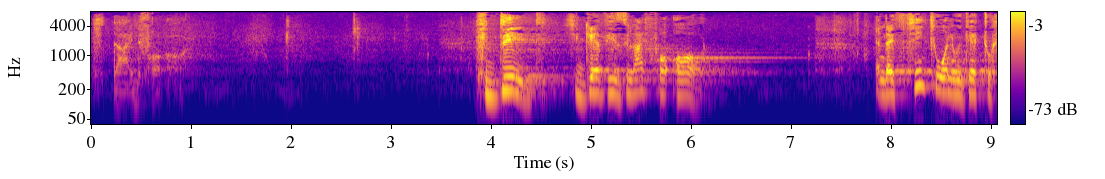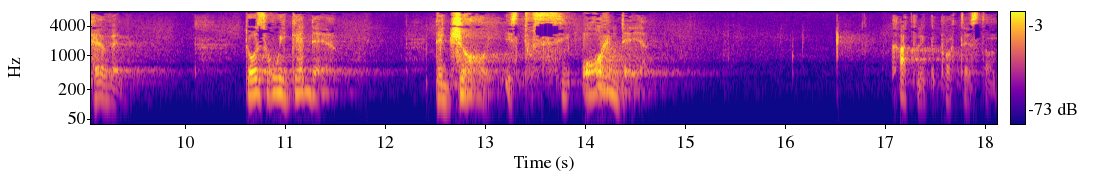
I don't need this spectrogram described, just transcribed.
He died for all. He did. He gave his life for all. And I think when we get to heaven, those who we get there, the joy is to see all there. Catholic, Protestant,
